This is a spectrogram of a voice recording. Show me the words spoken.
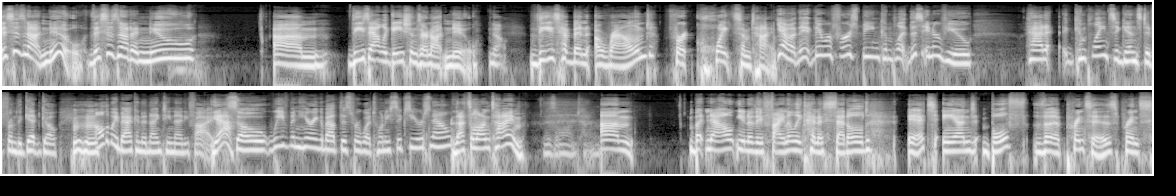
this is not new. This is not a new. Um, these allegations are not new. no. These have been around for quite some time. Yeah, they, they were first being complaint. This interview had complaints against it from the get go, all the way back into 1995. Mm-hmm. Yeah. So we've been hearing about this for what 26 years now. That's a long time. That's a long time. Um, but now you know they finally kind of settled it, and both the princes, Prince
